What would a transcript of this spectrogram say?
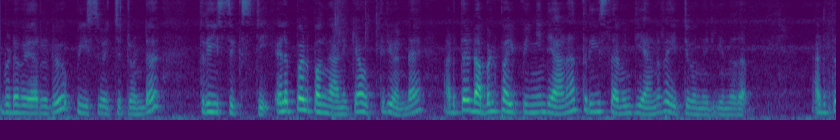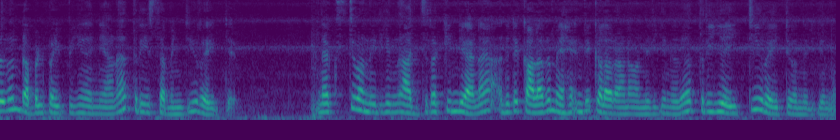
ഇവിടെ വേറൊരു പീസ് വെച്ചിട്ടുണ്ട്. ത്രീ സിക്സ്റ്റി എളുപ്പം എളുപ്പം കാണിക്കാം. ഒത്തിരി ഉണ്ട്. അടുത്ത ഡബിൾ പൈപ്പിങ്ങിന്റെ ആണ്. ത്രീ സെവന്റിയാണ് റേറ്റ് വന്നിരിക്കുന്നത്. അടുത്തതും ഡബിൾ പൈപ്പിംഗ് തന്നെയാണ്. ത്രീ സെവന്റി റേറ്റ് നെക്സ്റ്റ് വന്നിരിക്കുന്നത് അജ്രക്കിന്റെ ആണ് അതിന്റെ കളർ മെഹന്തി കളറാണ് വന്നിരിക്കുന്നത്. ത്രീ എയ്റ്റി റേറ്റ് വന്നിരിക്കുന്നു.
